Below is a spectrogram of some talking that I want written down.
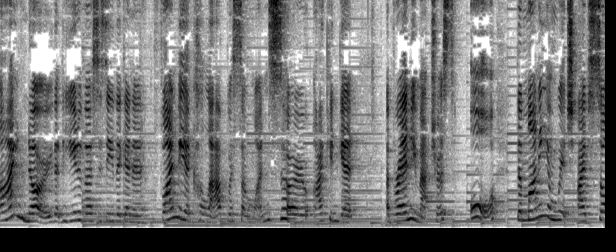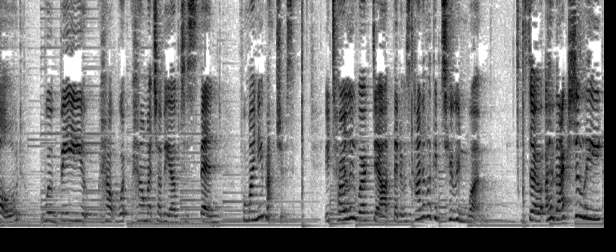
I know that the universe is either to find me a collab with someone so I can get a brand new mattress, or the money in which I've sold will be how, how much I'll be able to spend for my new mattress. It totally worked out that it was kind of like a two in one. So I've actually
